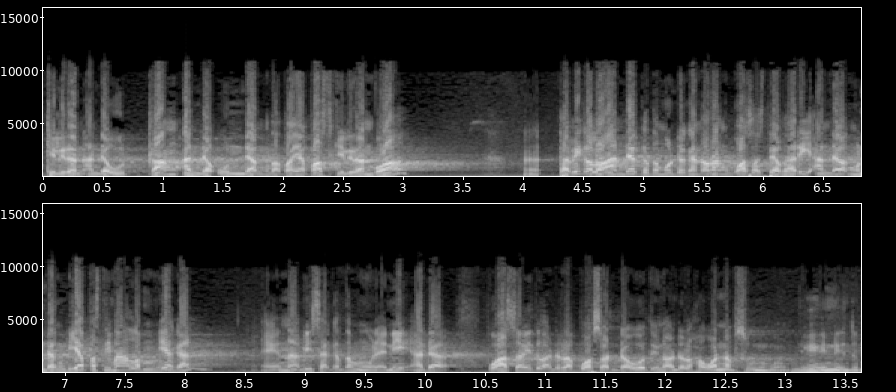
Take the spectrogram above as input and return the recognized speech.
giliran anda utang anda undang tak pas giliran puasa nah, tapi kalau anda ketemu dengan orang puasa setiap hari anda undang dia pasti malam ya kan? Enak bisa ketemu. Nah, ini ada puasa itu adalah puasa Daud ini adalah hawa nafsu. Ini, ini itu.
